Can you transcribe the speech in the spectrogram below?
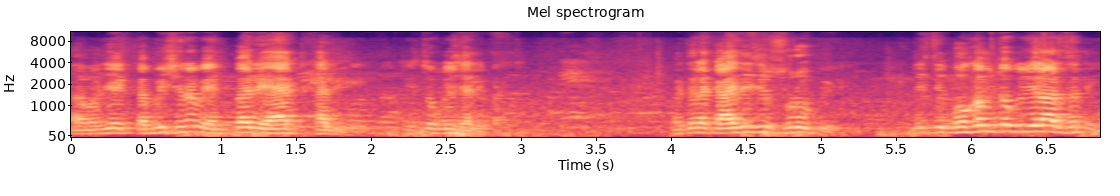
म्हणजे कमिशन ऑफ एन्क्वायरी ॲक्ट खाली ही चौकशी झाली पाहिजे. मग त्याला कायदेशीर स्वरूप येईल. म्हणजे ती मोगम चौकशीला अर्थ नाही.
